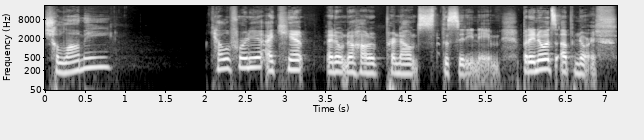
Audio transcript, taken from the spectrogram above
Cholame, California. I can't. I don't know how to pronounce the city name, but I know it's up north.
